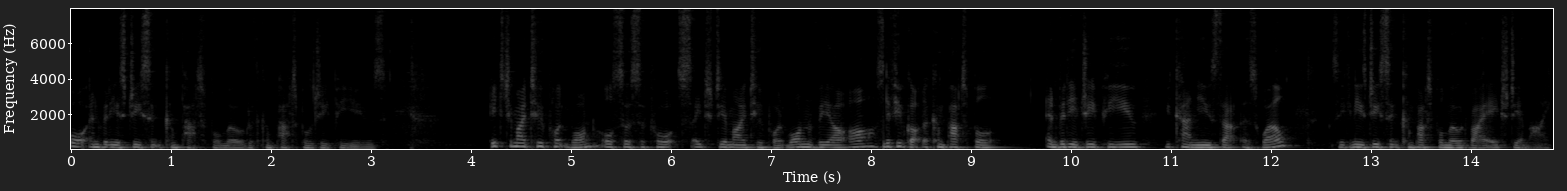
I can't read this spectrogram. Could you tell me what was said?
or NVIDIA's G-Sync compatible mode with compatible GPUs. HDMI 2.1 also supports HDMI 2.1 VRR. And if you've got a compatible NVIDIA GPU, you can use that as well. So you can use G-Sync compatible mode via HDMI.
